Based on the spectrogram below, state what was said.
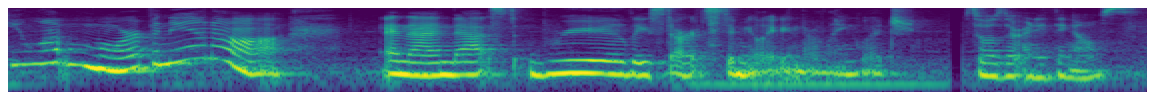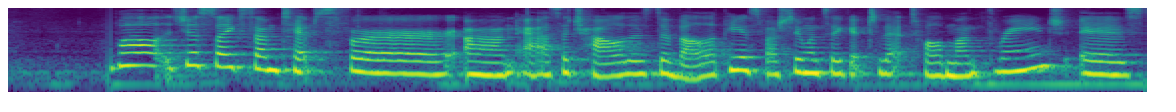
you want more banana. And then that really starts stimulating their language. So is there anything else? Well, just like some tips for um, as a child is developing, especially once they get to that 12 month range, is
